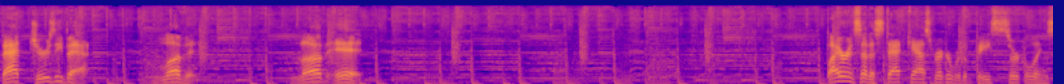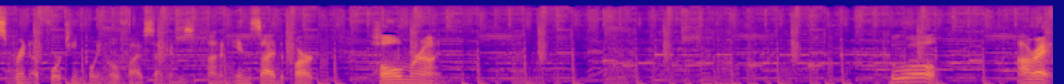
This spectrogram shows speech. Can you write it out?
Bat, Jersey Bat. Love it. Love it. Byron set a StatCast record with a base circling sprint of 14.05 seconds on an inside the park home run. Cool. All right.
